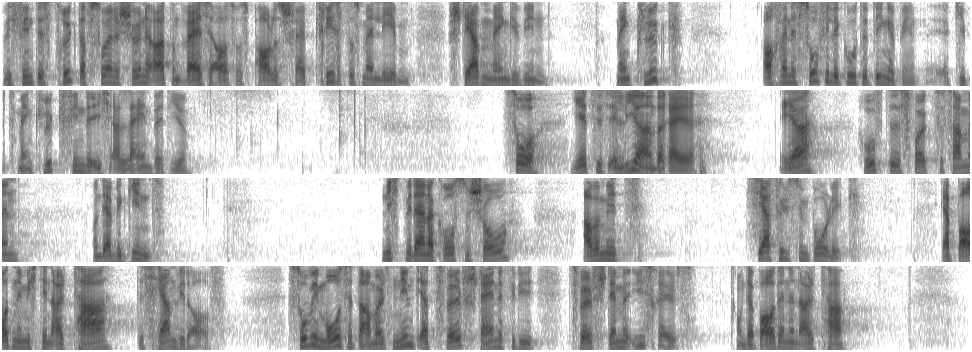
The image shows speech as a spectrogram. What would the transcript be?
Und ich finde, es drückt auf so eine schöne Art und Weise aus, was Paulus schreibt. Christus mein Leben, Sterben mein Gewinn. Mein Glück, auch wenn es so viele gute Dinge gibt, mein Glück finde ich allein bei dir. So, jetzt ist Elia an der Reihe. Er ruft das Volk zusammen und er beginnt. Nicht mit einer großen Show, aber mit sehr viel Symbolik. Er baut nämlich den Altar des Herrn wieder auf. So wie Mose damals nimmt er zwölf Steine für die zwölf Stämme Israels und er baut einen Altar.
